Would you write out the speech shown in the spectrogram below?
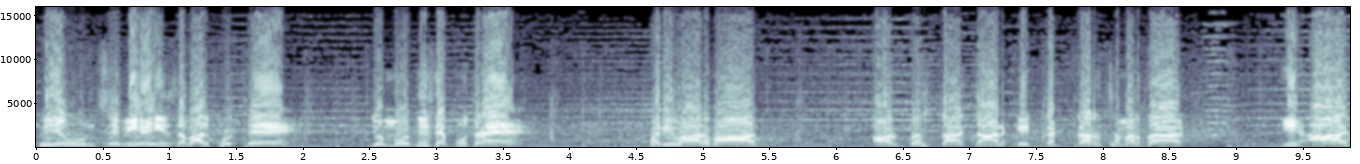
तो ये उनसे भी यही सवाल पूछते जो मोदी से पूछ रहे हैं। परिवारवाद और भ्रष्टाचार के कट्टर समर्थक, ये आज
